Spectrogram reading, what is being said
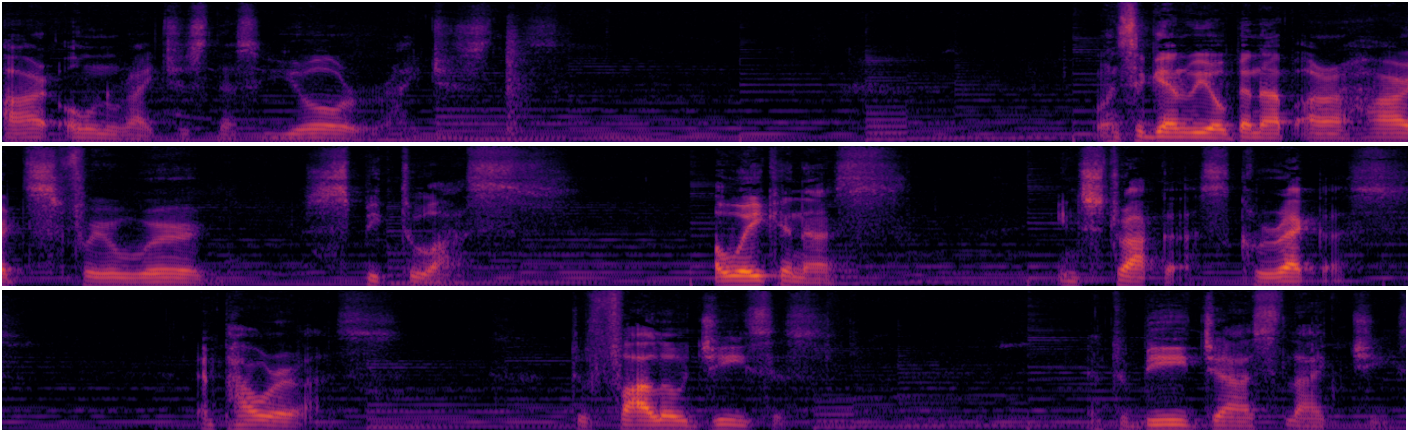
our own righteousness, your righteousness. Once again, we open up our hearts for your word. Speak to us, awaken us, instruct us, correct us, empower us to follow Jesus and to be just like Jesus.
